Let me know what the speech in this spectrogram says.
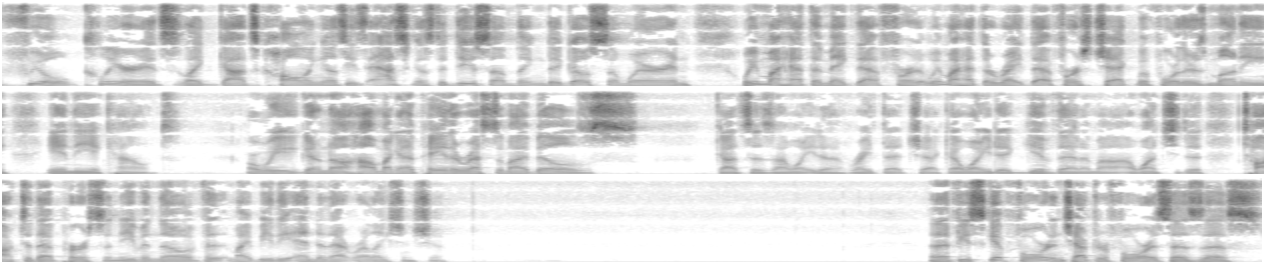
feel clear. It's like God's calling us. He's asking us to do something, to go somewhere, and we might have to make that first, we might have to write that first check before there's money in the account. Or we going to know how am I going to pay the rest of my bills? God says, I want you to write that check. I want you to give that amount. I want you to talk to that person, even though if it might be the end of that relationship. And if you skip forward in chapter 4, it says this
